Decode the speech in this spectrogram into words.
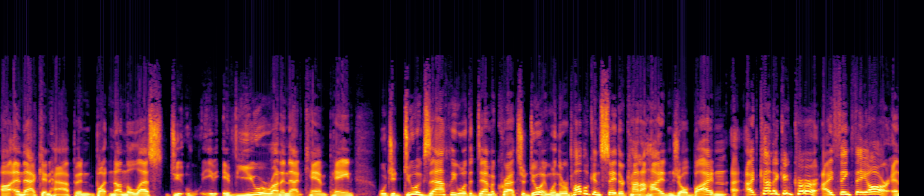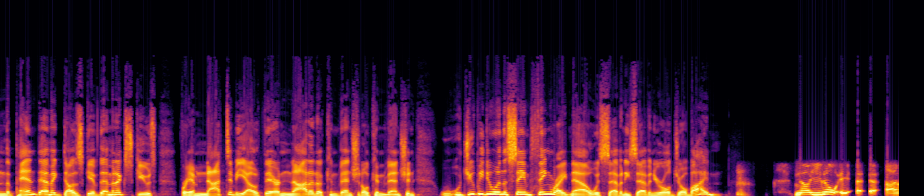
uh, and that can happen. But nonetheless, do, if you were running that campaign, would you do exactly what the Democrats are doing? When the Republicans say they're kind of hiding Joe Biden, I, would kind of concur. I think they are, and the pandemic does give them an excuse for him not to be out there, not at a conventional convention. Would you be doing the same thing right now with seventy-seven-year-old Joe Biden? No, you know, uh, uh, I,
